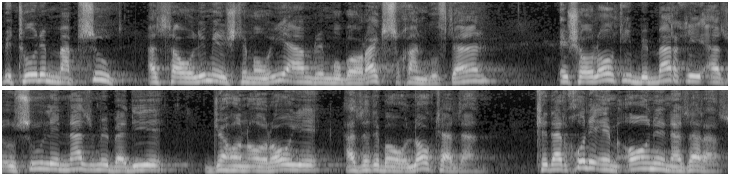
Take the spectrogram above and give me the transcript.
به طور مبسوط از تعالیم اجتماعی امر مبارک سخن گفتند اشاراتی به برخی از اصول نظم بدی جهان آرای حضرت بهاءالله کردند. که در خود امعان نظر است.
